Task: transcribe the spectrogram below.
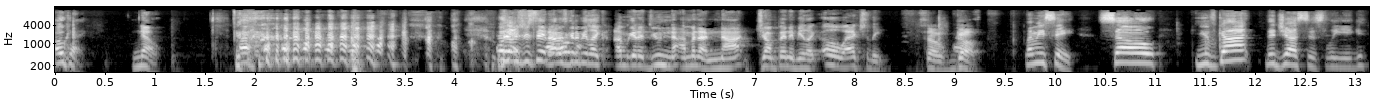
Okay, no. that was just it. I was gonna be like, I'm gonna do. I'm gonna not jump in and be like, oh, actually. So go. let me see. So you've got the Justice League,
